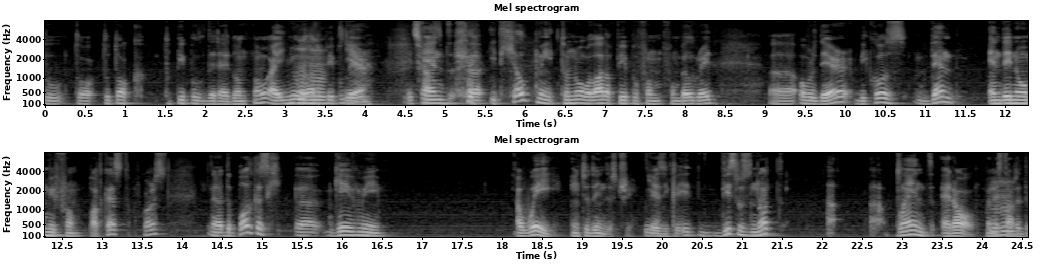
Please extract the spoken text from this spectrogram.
to, to to talk to people that I don't know. I knew a lot of Mhm. people yeah. there, It's and uh, it helped me to know a lot of people from from Belgrade. uh, over there because then, and they know me from podcast, of course. Uh, the podcast uh, gave me a way into the industry. Yeah. Basically, it, this was not uh, uh, planned at all when Mhm. I started the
